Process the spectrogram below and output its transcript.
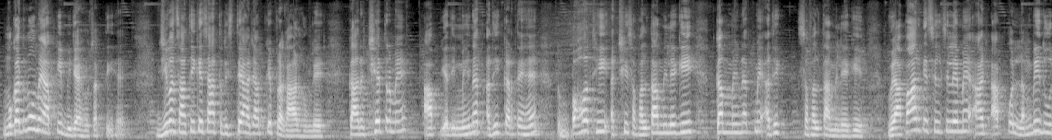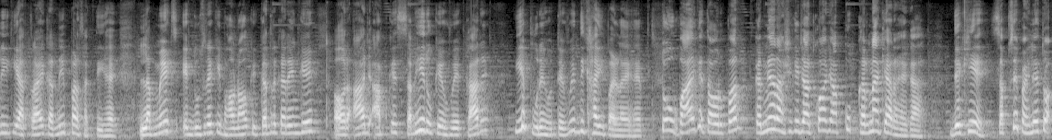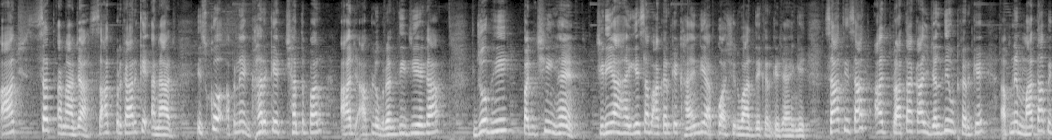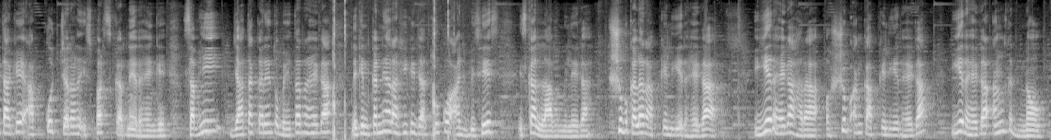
मुकदमों में आपकी विजय हो सकती है। जीवन साथी के साथ रिश्ते आज आपके प्रगाढ़ होंगे। कार्य क्षेत्र में आप यदि मेहनत अधिक करते हैं तो बहुत ही अच्छी सफलता मिलेगी, कम मेहनत में अधिक सफलता मिलेगी। व्यापार के सिलसिले में आज आपको लंबी दूरी की यात्राएँ करनी पड़ सकती है। लवमेट्स एक दूसरे की भावनाओं की कद्र करेंगे और आज आपके सभी रुके हुए कार्य ये पूरे होते हुए दिखाई पड़ रहे हैं। तो उपाय के तौर पर कन्या राशि के जात को आज आपको करना क्या रहेगा? देखिए, सबसे पहले तो आज सत अनाजा, सात प्रकार के अनाज, इसको अपने घर के छत पर आज आप लोग रख दीजिएगा। जो भी पंछी हैं, चिड़िया हैं, ये सब आकर के खाएँगे, आपको आशीर्वाद दे करके जाएँगे। साथ ही साथ आज प्रातःकाल जल्दी उठ करके अपने माता पिता के आपको चरण स्पर्श करने रहेंगे। सभी जातक करें तो बेहतर रहेगा, लेकिन कन्या राशि के जातकों को आज विशेष इसका लाभ मिलेगा। शुभ कलर आपके लिए रहेगा। ये रहेगा हरा और शुभ अंक आपके लिए रहेगा, ये रहेगा अंक नौ।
